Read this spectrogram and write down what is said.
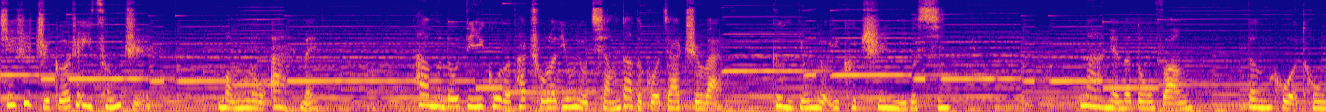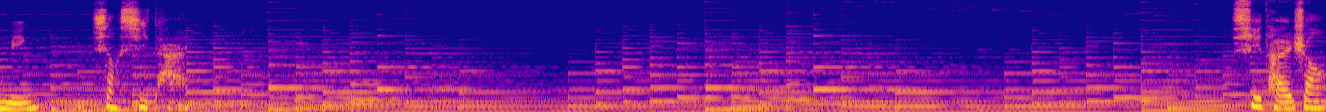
其实只隔着一层纸，朦胧暧昧。他们都低估了他，除了拥有强大的国家之外，更拥有一颗痴迷的心。那年的洞房，灯火通明，像戏台。戏台上，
